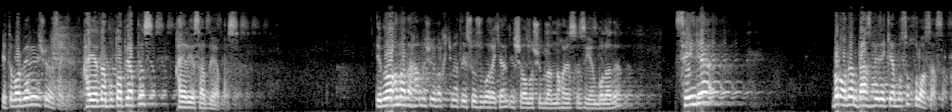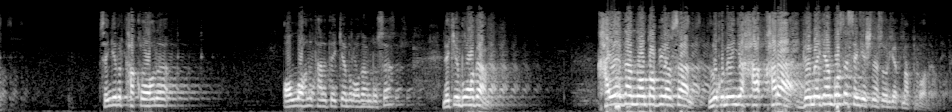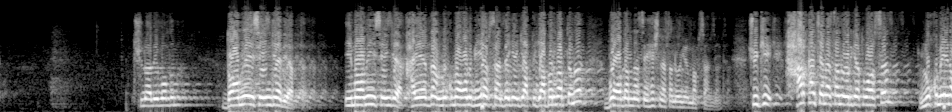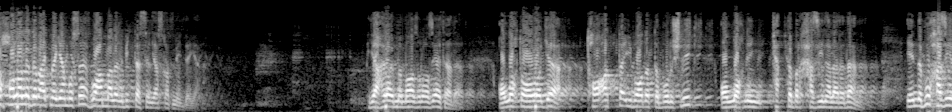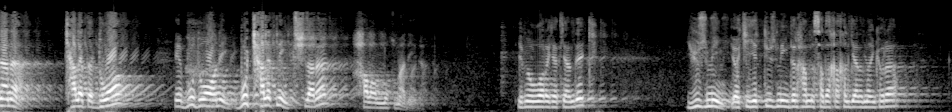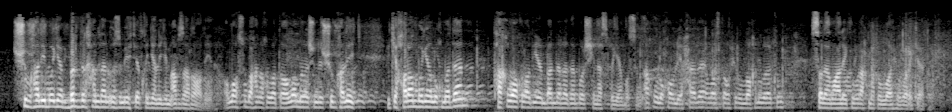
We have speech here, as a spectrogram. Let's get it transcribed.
E'tibor beraylik shu narsaga. Qayerdan pul topyapmiz, qayerga sarflayapmiz? Ibrohim alayhisalomning shunday bir hikmatli so'zi bor ekan, inshaalloh shu bilan nihoyasiga bo'ladi. Senga bir odam dars berayotgan bo'lsa, xulosasi. Senga bir taqvoni Allohni tanitayotgan bir odam bo'lsa, lekin bu odam qayerdan non topyapsan, luqmenga qara demagan bo'lsa, senga hech narsa o'rgatmabdi bu odam deydi. Tushunali bo'ldimi? Domlang senga deyapti. Imoming senga qayerdan luqma olib yeyapsan degan gapni gapirmabdimi? Bu odamdan sen hech narsani o'rganmabsan deydi. Chunki har qancha narsani o'rgatib olsin, luqmayni halolli deb aytmagan bo'lsa, bu ammallarni bittasini yasqatmaydi degan. Yahyo ibn Moz rozi aytadi. Alloh taologa toatda ibodatda bo'lishlik Allohning katta bir xazinalaridan. Endi bu xazinani kaliti duo, e bu duoning, bu kalitning tishlari halol luqma deydi. Ibn Muborak aytgandek, 100 ming yoki 700 ming dirhamni sadaqa qilganidan ko'ra shubhali bo'lgan bir dirhamdan o'zim ehtiyot qilganligim afzalroq deydi. Alloh subhanahu va taolo mana shunday shubhalik yoki harom bo'lgan luqmadan taqvo qiladigan bandalardan bo'lishni nasib qilgan bo'lsin. Aqulu qawli hada va astagfirullohi va lakum. Assalomu alaykum va rahmatullohi va barakatuh.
